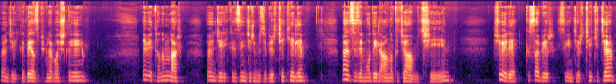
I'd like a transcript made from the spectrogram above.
öncelikle beyaz ipimle başlayayım. Evet hanımlar, öncelikle zincirimizi bir çekelim. Ben size modeli anlatacağım için şöyle kısa bir zincir çekeceğim.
